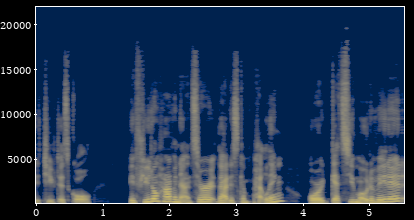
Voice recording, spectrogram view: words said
achieve this goal. If you don't have an answer that is compelling or gets you motivated,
